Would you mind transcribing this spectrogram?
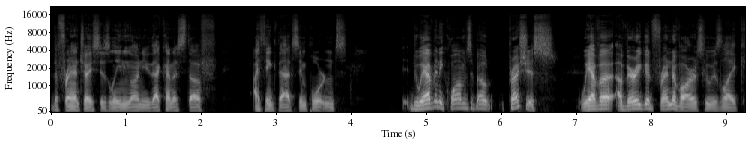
the franchise is leaning on you, that kind of stuff. I think that's important. Do we have any qualms about Precious? We have a, a very good friend of ours who is like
